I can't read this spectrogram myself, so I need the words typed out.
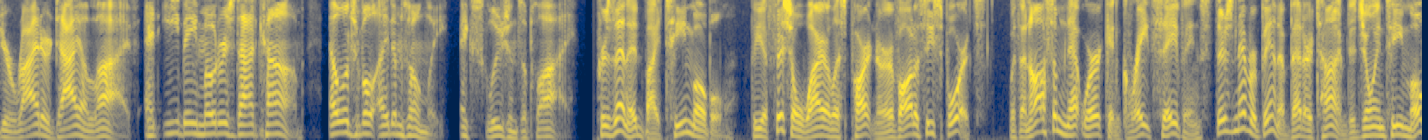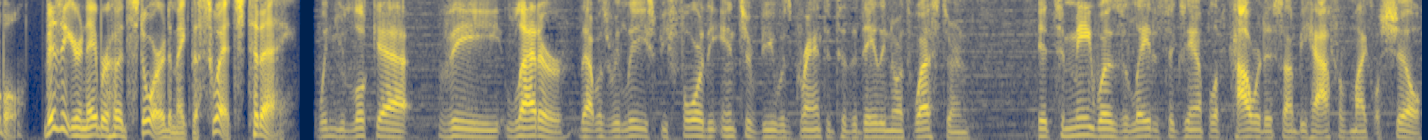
your ride or die alive at ebaymotors.com. Eligible items only. Exclusions apply. Presented by T Mobile, the official wireless partner of Audacy Sports. With an awesome network and great savings, there's never been a better time to join T Mobile. Visit your neighborhood store to make the switch today. When you look at the letter that was released before the interview was granted to the Daily Northwestern, it to me was the latest example of cowardice on behalf of Michael Schill.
